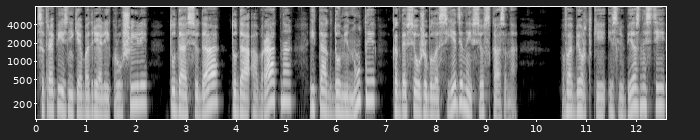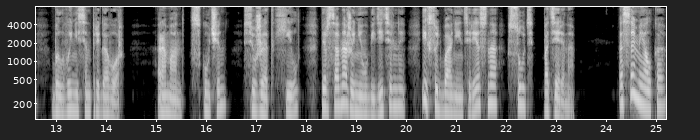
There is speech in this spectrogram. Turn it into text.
сотрапезники ободряли и крушили, туда-сюда, туда-обратно, и так до минуты, когда все уже было съедено и все сказано. В обертке из любезностей был вынесен приговор. Роман скучен, Сюжет хил, персонажи неубедительны, их судьба неинтересна, суть потеряна. Эссе мелко,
